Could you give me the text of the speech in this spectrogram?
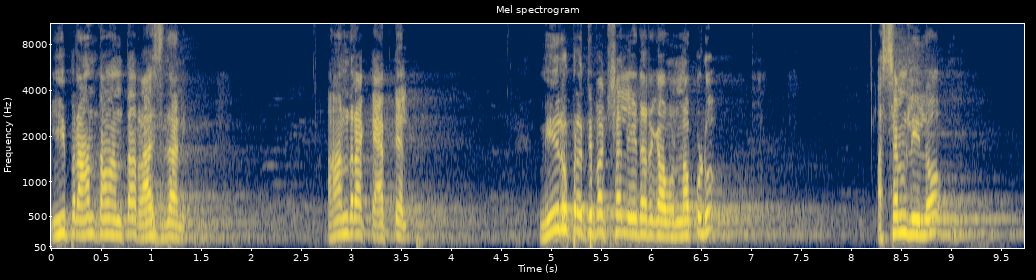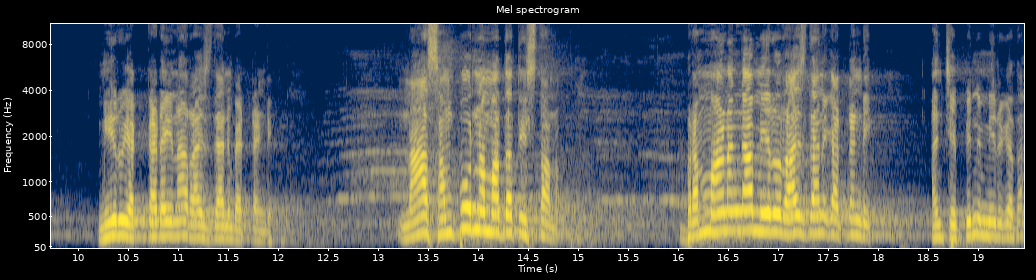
ఈ ప్రాంతం అంతా రాజధాని. ఆంధ్ర క్యాపిటల్. మీరు ప్రతిపక్ష లీడర్గా ఉన్నప్పుడు అసెంబ్లీలో మీరు ఎక్కడైనా రాజధాని పెట్టండి. నా సంపూర్ణ మద్దతు ఇస్తాను. బ్రహ్మాండంగా మీరు రాజధాని కట్టండి అని చెప్పింది మీరు కదా?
